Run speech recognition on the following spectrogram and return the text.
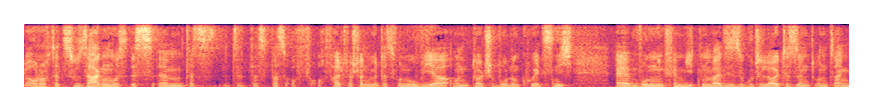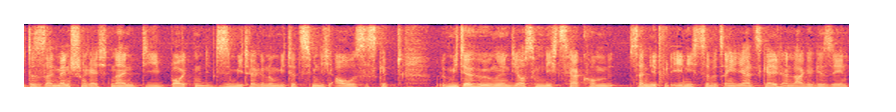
auch noch dazu sagen muss, ist, ähm, was, das, was auch, auch falsch verstanden wird, dass Vonovia und Deutsche Wohnen Co. jetzt nicht äh, Wohnungen vermieten, weil sie so gute Leute sind und sagen, das ist ein Menschenrecht. Nein, die beuten diese Mieterinnen und Mieter ziemlich aus. Es gibt Mieterhöhungen, die aus dem Nichts herkommen. Saniert wird eh nichts, da wird es eigentlich eher als Geldanlage gesehen.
